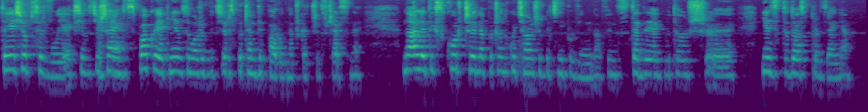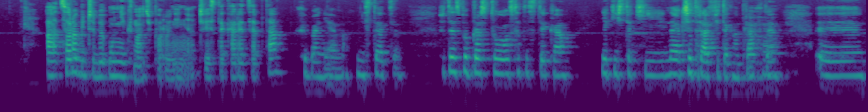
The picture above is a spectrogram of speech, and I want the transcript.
to je się obserwuje. Jak się wyciszają, okay. to spoko, jak nie, to może być rozpoczęty poród, na przykład przedwczesny. No ale tych skurczy na początku ciąży być nie powinno, więc wtedy jakby to już y, jest do sprawdzenia. A co robić, żeby uniknąć poronienia? Czy jest taka recepta? Chyba nie ma, niestety. Że to jest po prostu statystyka, jakiś taki, no jak się trafi tak naprawdę. Mhm.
